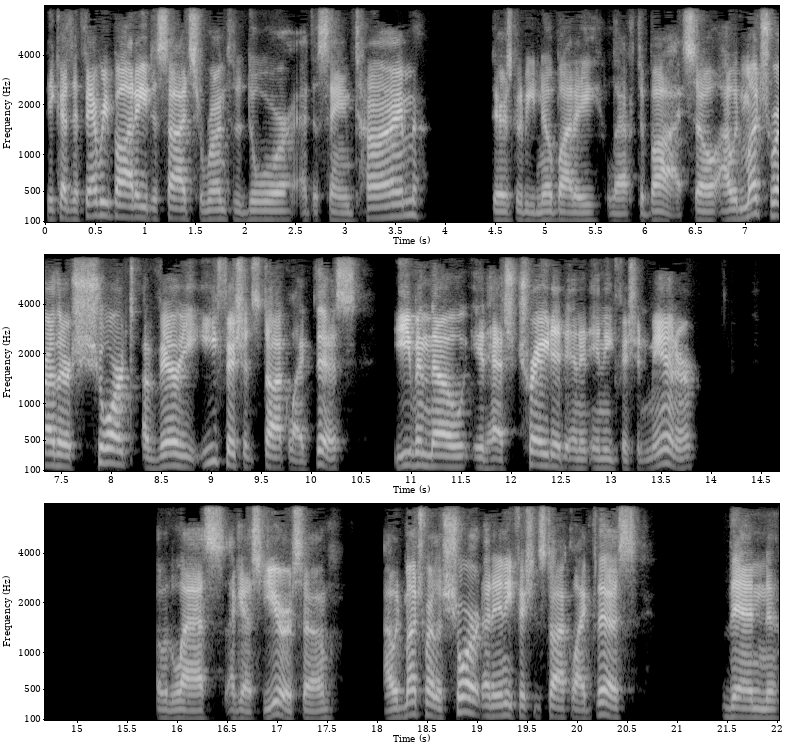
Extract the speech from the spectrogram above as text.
because if everybody decides to run to the door at the same time, there's going to be nobody left to buy. So I would much rather short a very efficient stock like this, even though it has traded in an inefficient manner over the last, I guess, year or so. I would much rather short an inefficient stock like this than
